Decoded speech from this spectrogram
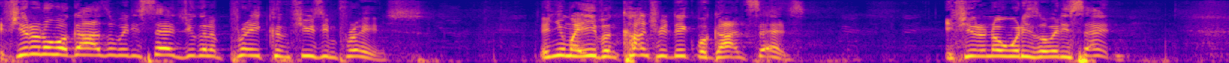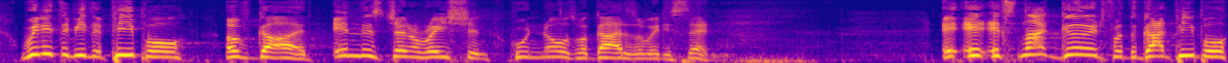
If you don't know what God's already said, you're going to pray confusing prayers. And you might even contradict what God says if you don't know what He's already said. We need to be the people of God in this generation who knows what God has already said. It, it, it's not good for the God people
